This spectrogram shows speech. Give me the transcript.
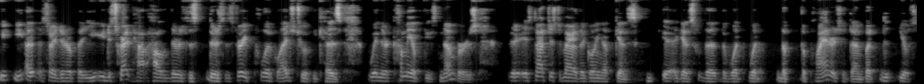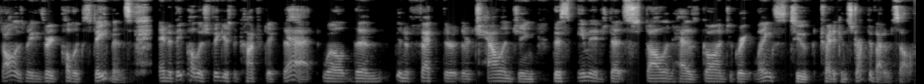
you, you, uh, sorry to interrupt, but you, you described how, how there's this there's this very political edge to it because when they're coming up with these numbers, it's not just a matter they're going up against against the, the what what the, the planners had done, but you know Stalin's made these very public statements, and if they publish figures that contradict that, well, then in effect they're they're challenging this image that Stalin has gone to great lengths to try to construct about himself.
